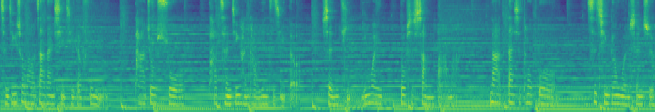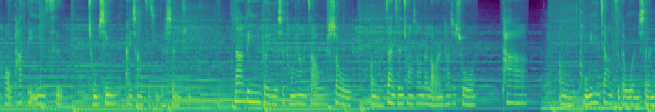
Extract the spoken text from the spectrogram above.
曾经受到炸弹袭击的妇女，她就说，她曾经很讨厌自己的身体，因为都是伤疤嘛。那但是透过刺青跟纹身之后，他第一次重新爱上自己的身体。那另一个也是同样遭受，呃，战争创伤的老人，他是说，他。嗯，同意这样子的纹身，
